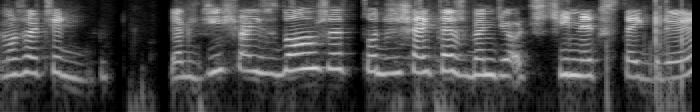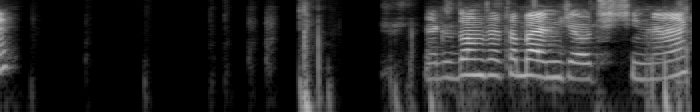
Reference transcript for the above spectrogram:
możecie. Jak dzisiaj zdążę, to dzisiaj też będzie odcinek z tej gry. Jak zdążę, to będzie odcinek.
